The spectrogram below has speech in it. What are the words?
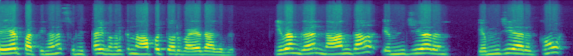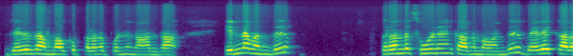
பெயர் பாத்தீங்கன்னா சுனிதா. இவங்களுக்கு 41 வயதாகுது. இவங்க நான் தான் எம்ஜிஆர் எம்ஜிஆருக்கும் ஜெயலலிதா அம்மாவுக்கும் பிறந்த பொண்ணு நான் தான். என்ன வந்து பிறந்த சூழ்நிலையின் காரணமா வந்து வேலைக்கார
